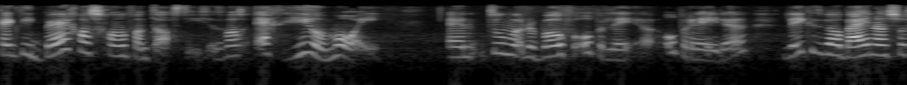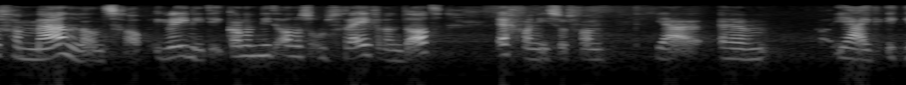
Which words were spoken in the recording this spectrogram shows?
kijk, die berg was gewoon fantastisch. Het was echt heel mooi. En toen we er bovenop opreden, leek het wel bijna een soort van maanlandschap. Ik weet niet, ik kan het niet anders omschrijven dan dat. Echt van die soort van, ja, um, ja ik, ik,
